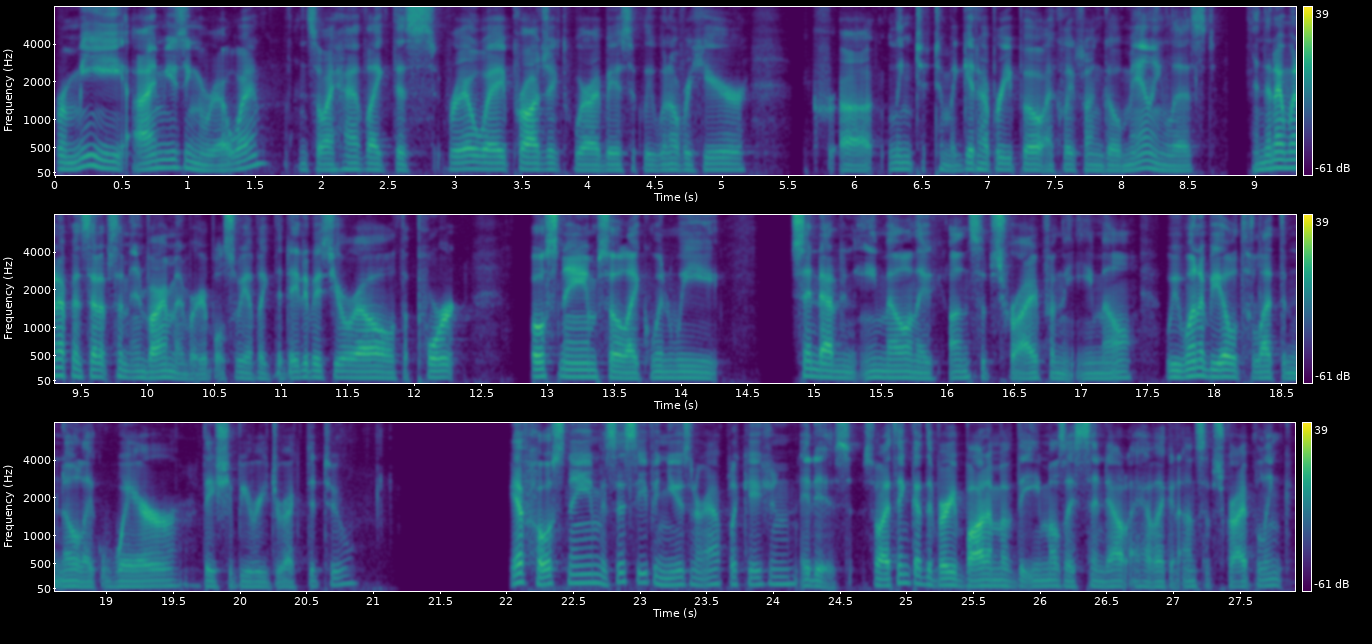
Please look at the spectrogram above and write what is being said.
for me, I'm using Railway. And so I have like this Railway project where I basically went over here, uh, linked to my GitHub repo. I clicked on Go mailing list. And then I went up and set up some environment variables. So we have like the database URL, the port, host name. So like when we send out an email and they unsubscribe from the email, we want to be able to let them know like where they should be redirected to. We have host name. Is this even used in our application? It is. So I think at the very bottom of the emails I send out, I have like an unsubscribe link.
